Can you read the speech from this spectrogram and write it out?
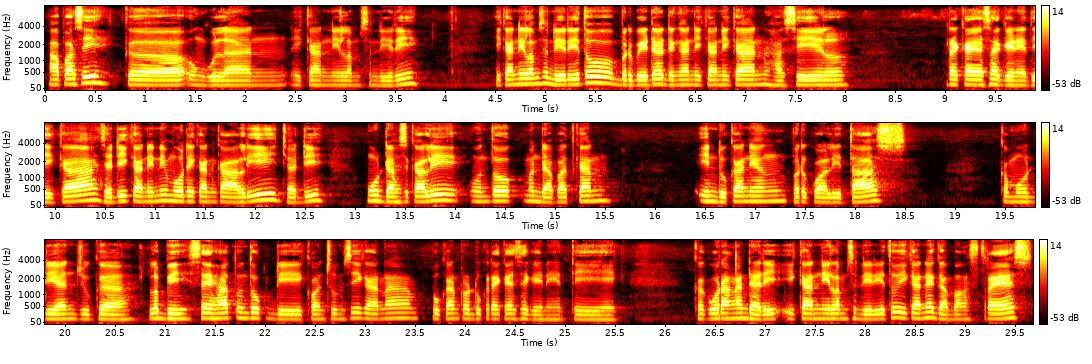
apa sih keunggulan ikan nilam sendiri? ikan nilam sendiri itu berbeda dengan ikan-ikan hasil rekayasa genetika. Jadi ikan ini murni kali, jadi mudah sekali untuk mendapatkan indukan yang berkualitas, kemudian juga lebih sehat untuk dikonsumsi karena bukan produk rekayasa genetik. Kekurangan dari ikan nilam sendiri itu ikannya gampang stres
